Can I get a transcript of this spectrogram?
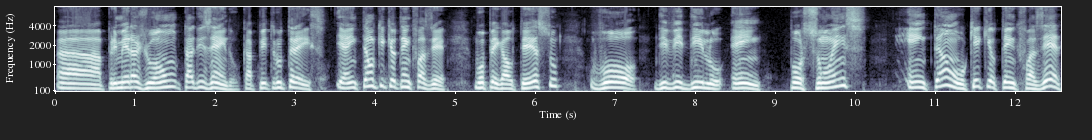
a 1 João está dizendo, capítulo 3. E aí, então, o que, que eu tenho que fazer? Vou pegar o texto, vou dividi-lo em porções. Então, o que, que eu tenho que fazer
